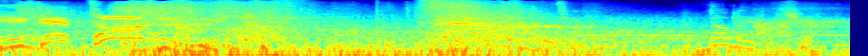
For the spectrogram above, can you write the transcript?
이게 돈 Gotcha.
